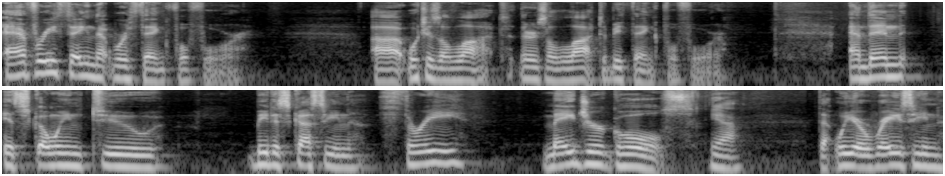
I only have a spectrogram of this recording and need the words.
Everything that we're thankful for, uh, which is a lot. There's a lot to be thankful for. And then it's going to be discussing three major goals yeah. that we are raising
